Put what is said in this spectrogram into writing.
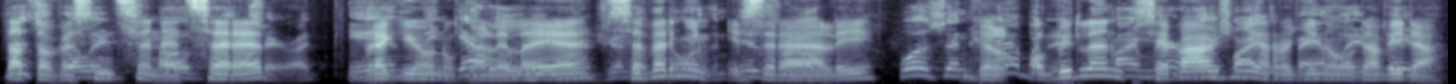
Tato vesnice Neceret v regionu Galileje v severním Izraeli byl obydlen převážně rodinou Davida.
